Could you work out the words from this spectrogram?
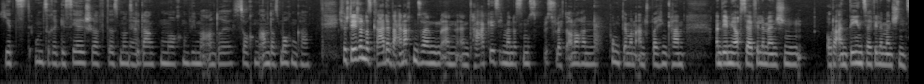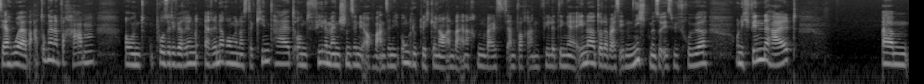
jetzt unsere Gesellschaft, dass wir uns ja. Gedanken machen, wie man andere Sachen anders machen kann. Ich verstehe schon, dass gerade Weihnachten so ein, ein, ein Tag ist. Ich meine, das muss, ist vielleicht auch noch ein Punkt, den man ansprechen kann, an dem ja auch sehr viele Menschen oder an denen sehr viele Menschen sehr hohe Erwartungen einfach haben und positive Erinnerungen aus der Kindheit. Und viele Menschen sind ja auch wahnsinnig unglücklich genau an Weihnachten, weil es einfach an viele Dinge erinnert oder weil es eben nicht mehr so ist wie früher. Und ich finde halt, ähm,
